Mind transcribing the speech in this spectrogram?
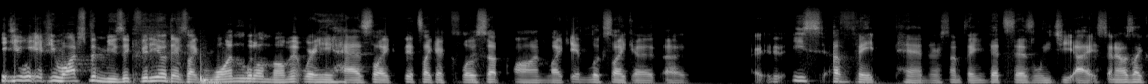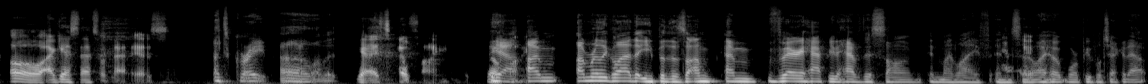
if you if you watch the music video there's like one little moment where he has like it's like a close-up on like it looks like a, a east of vape pen or something that says lychee ice and i was like oh i guess that's what that is that's great. Oh, I love it. yeah it's so funny So yeah, funny. I'm I'm really glad that you put this. I'm I'm very happy to have this song in my life, and so I hope more people check it out.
